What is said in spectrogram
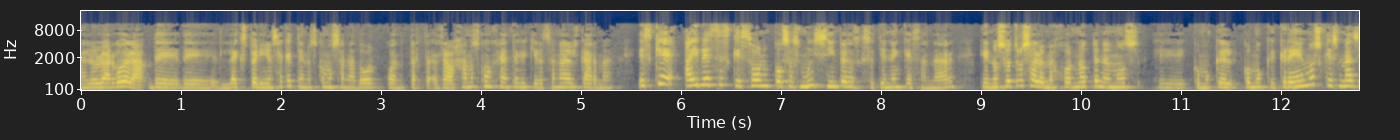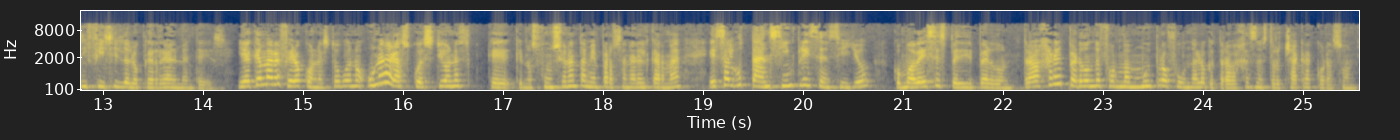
a, lo largo de la, de, la, experiencia que tenemos como sanador cuando tra trabajamos con gente que quiere sanar el karma es que hay veces que son cosas muy simples las que se tienen que sanar, que nosotros a lo mejor no tenemos, eh, como, que, como que creemos que es más difícil de lo que realmente es. ¿Y a qué me refiero con esto? Bueno, una de las cuestiones que, que nos funcionan también para sanar el karma es algo tan simple y sencillo como a veces pedir perdón. Trabajar el perdón de forma muy profunda lo que trabaja es nuestro chakra corazón.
